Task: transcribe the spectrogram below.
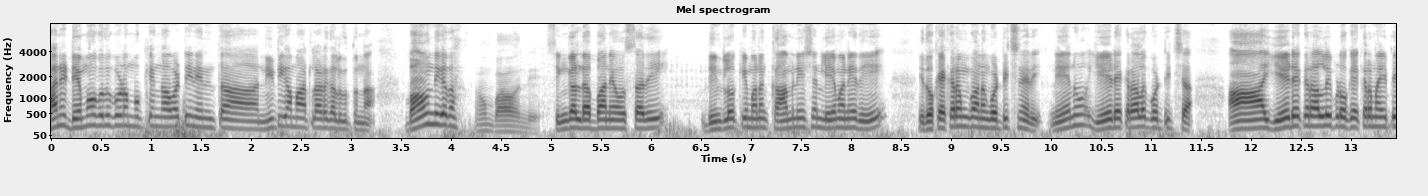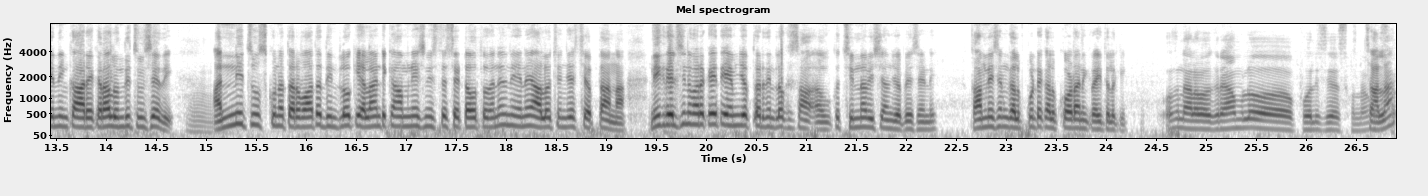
కానీ డెమోది కూడా ముఖ్యం కాబట్టి నేను ఇంత నీట్గా మాట్లాడగలుగుతున్నా. బాగుంది కదా? బాగుంది. సింగిల్ డబ్బానే వస్తుంది. దీంట్లోకి మనం కాంబినేషన్ ఏమనేది ఇది ఒక ఎకరం మనం కొట్టించినది. నేను ఏడు ఎకరాలకు కొట్టించా. ఆ ఏడు ఎకరాల్లో ఇప్పుడు ఒక ఎకరం అయిపోయింది ఇంకా ఆరు ఎకరాలు ఉంది చూసేది. అన్నీ చూసుకున్న తర్వాత దీంట్లోకి ఎలాంటి కాంబినేషన్ ఇస్తే సెట్ అవుతుందని నేనే ఆలోచన చేసి చెప్తా అన్న. నీకు తెలిసిన వరకు అయితే ఏం చెప్తారు దీంట్లోకి సా- ఒక చిన్న విషయం చెప్పేసండి కాంబినేషన్ కలుపుకుంటే కలుపుకోవడానికి రైతులకి. ఒక నలభై గ్రాములు పోలీస్ వేసుకున్నాం. చాలా?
